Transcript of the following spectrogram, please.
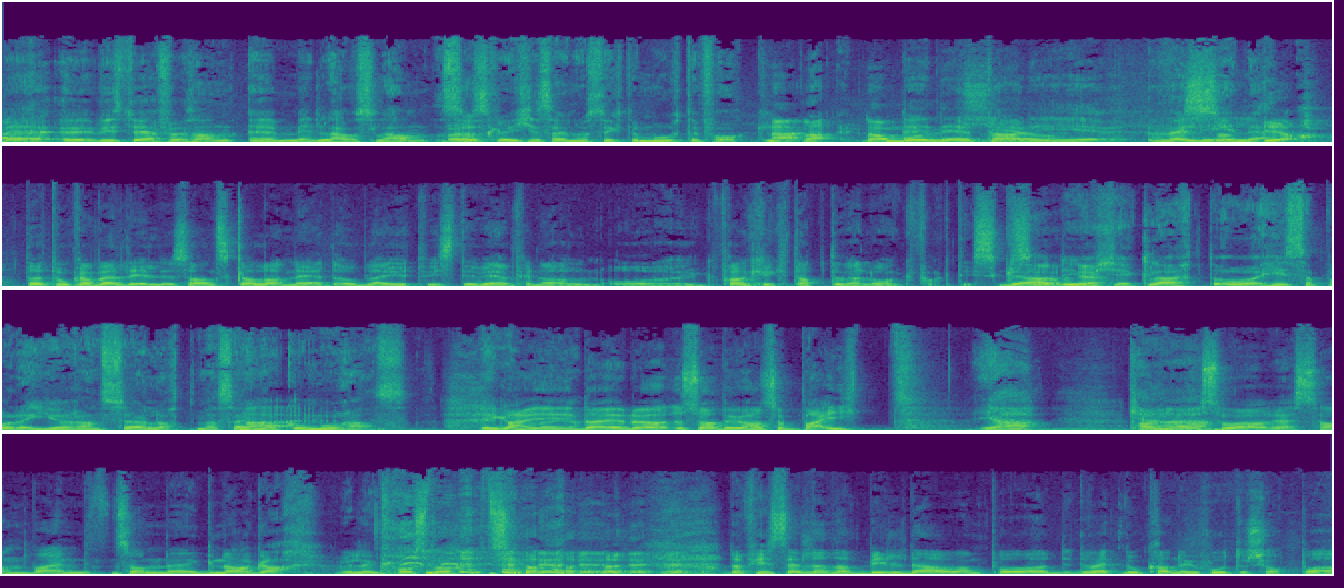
det, Modi hvis du er fra sånn eh, middelhavsland, så skal du ikke si noe stygt om mor til folk. Nei, da må Det, du det tar de veldig Så, ille. ja, da tok han veldig ille, så han skalla ned og ble utvist i VM-finalen. Og Frankrike tapte vel òg, faktisk. Det så, hadde jo ja. ikke klart å hisse på deg Gøran Sørloth med å si noe om mor hans. Nei, da, så hadde jo han som beit. Ja, Han hvem eh, han? Suarez han var en liten sånn eh, gnager, vil jeg påstå. Så, det fins et eller annet bilde av han på Du vet, Nå kan du jo photoshoppe.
